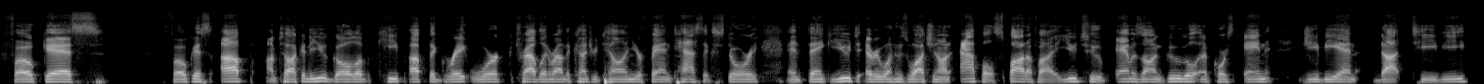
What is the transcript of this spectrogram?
Focus. Focus up. I'm talking to you, Golub. Keep up the great work traveling around the country telling your fantastic story. And thank you to everyone who's watching on Apple, Spotify, YouTube, Amazon, Google, and of course, ngbn.tv.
